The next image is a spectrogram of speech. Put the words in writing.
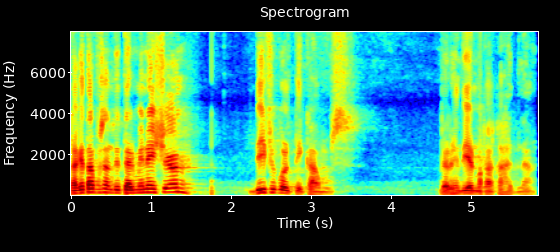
Pagkatapos ng determination, difficulty comes. Pero hindi yan makakahadlang.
